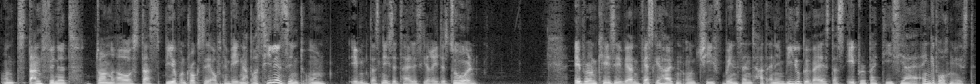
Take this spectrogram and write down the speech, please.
Und dann findet Don raus, dass Biob und Roxy auf dem Weg nach Brasilien sind, um eben das nächste Teil des Gerätes zu holen. April und Casey werden festgehalten und Chief Vincent hat einen Videobeweis, dass April bei TCI eingebrochen ist.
